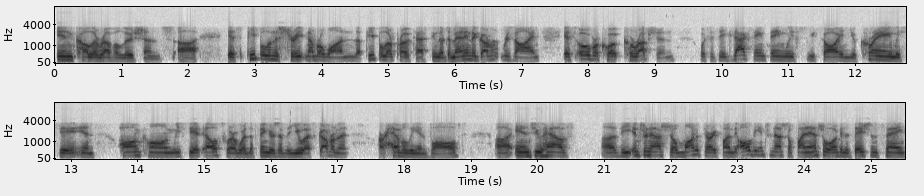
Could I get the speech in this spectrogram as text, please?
in color revolutions. Uh, it's people in the street, number one. The people are protesting. They're demanding the government resign. It's over, quote, corruption, which is the exact same thing we, we saw in Ukraine. We see it in Hong Kong. We see it elsewhere where the fingers of the U.S. government are heavily involved. Uh, and you have uh, the International Monetary Fund, the, all the international financial organizations saying,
